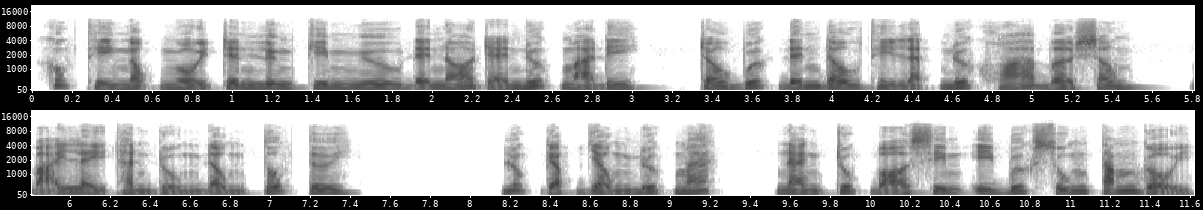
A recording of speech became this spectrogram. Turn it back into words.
Khúc Thị Ngọc ngồi trên lưng kim ngưu để nó rẽ nước mà đi, trâu bước đến đâu thì lạch nước hóa bờ sông, bãi lầy thành ruộng đồng tốt tươi. Lúc gặp dòng nước mát, nàng trút bỏ xiêm y bước xuống tắm gội,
